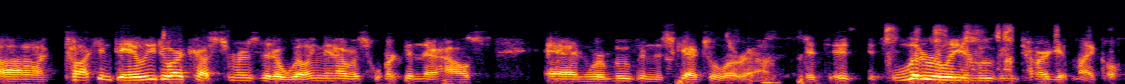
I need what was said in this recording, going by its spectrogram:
Uh, talking daily to our customers that are willing to have us work in their house, and we're moving the schedule around. It, it, it's literally a moving target, Michael.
